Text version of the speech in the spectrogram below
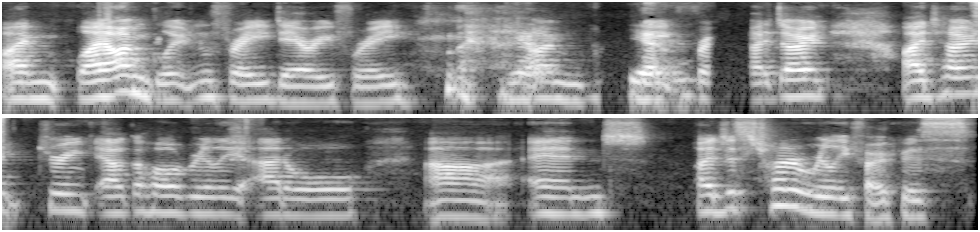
i'm like i'm gluten free dairy free yeah. i'm yeah. free i don't i don't drink alcohol really at all uh, and i just try to really focus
